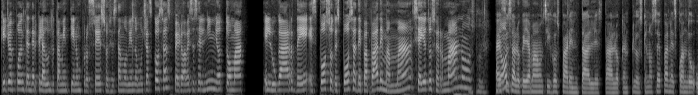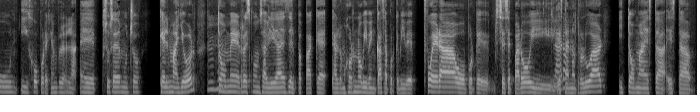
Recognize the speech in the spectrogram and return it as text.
Que yo puedo entender que el adulto también tiene un proceso, se están moviendo muchas cosas, pero a veces el niño toma el lugar de esposo, de esposa, de papá, de mamá, si hay otros hermanos. Eso es a lo que llamamos hijos parentales. Para lo que, los que no sepan, es cuando un hijo, por ejemplo, eh, sucede mucho que el mayor tome responsabilidades del papá que a lo mejor no vive en casa porque vive fuera o porque se separó y está en otro lugar y toma esta, esta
